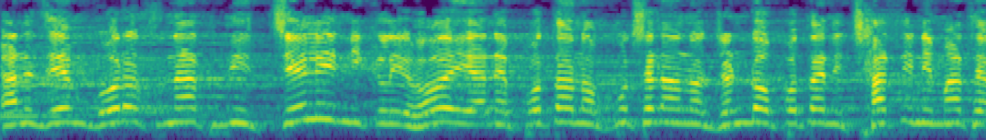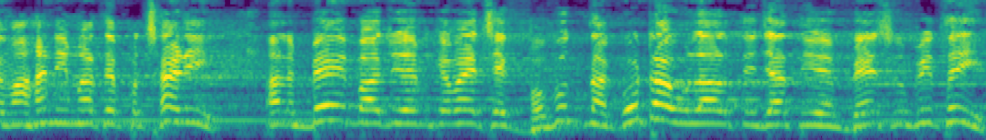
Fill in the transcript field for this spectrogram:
અને જેમ ગોરખનાથની ચેલી નીકળી હોય અને પોતાનો પૂંછડાનો ઝંડો પોતાની છાતીની માથે વાહની માથે પછાડી અને બે બાજુ એમ કહેવાય છે ભભૂતના ગોટા ઉલાળતી જાતી એમ ભેંસ ઊભી થઈ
